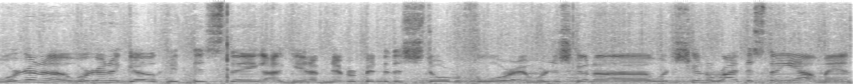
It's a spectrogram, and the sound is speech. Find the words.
We're gonna we're gonna go hit this thing again. I've never been to this store before, and we're just gonna uh, we're just gonna ride this thing out, man.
